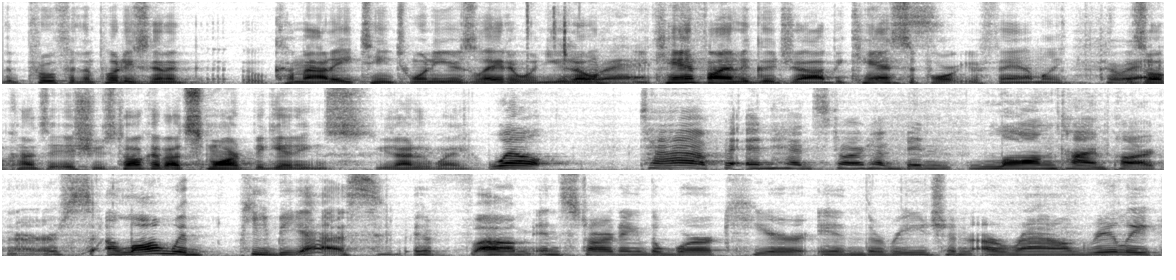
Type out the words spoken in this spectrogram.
the proof in the pudding is going to come out 18, 20 years later when you don't, Correct. you can't find a good job, you can't support your family. Correct. There's all kinds of issues. Talk about smart beginnings, United Way. Well, TAP and Head Start have been longtime partners, along with PBS, if, um, in starting the work here in the region around really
